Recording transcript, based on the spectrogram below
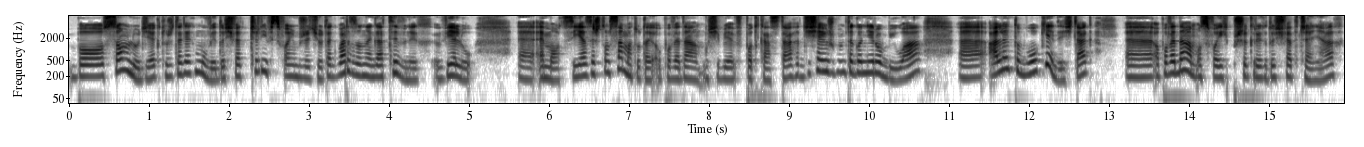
bo są ludzie, którzy, tak jak mówię, doświadczyli w swoim życiu tak bardzo negatywnych wielu e, emocji. Ja zresztą sama tutaj opowiadałam u siebie w podcastach. Dzisiaj już bym tego nie robiła, e, ale to było kiedyś, tak? E, opowiadałam o swoich przykrych doświadczeniach.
